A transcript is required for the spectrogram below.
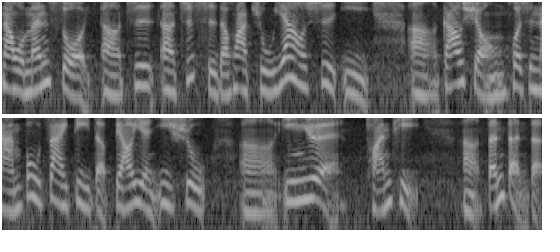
那我们。所呃支呃支持的话，主要是以呃高雄或是南部在地的表演艺术呃音乐团体。呃，等等的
